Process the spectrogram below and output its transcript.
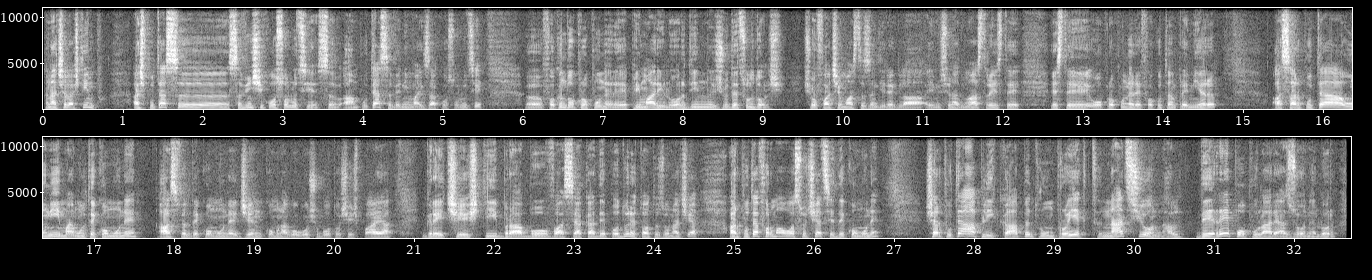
În același timp, aș putea să, să vin și cu o soluție, să, am putea să venim mai exact cu o soluție, uh, făcând o propunere primarilor din județul Dolj. Și o facem astăzi în direct la emisiunea dumneavoastră, este, este o propunere făcută în premieră. S-ar putea uni mai multe comune, astfel de comune gen Comuna Gogoșu, Botoșești, Paia, Grecești, Brabova, Seaca de Pădure, toată zona aceea, ar putea forma o asociație de comune și ar putea aplica pentru un proiect național de repopulare a zonelor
